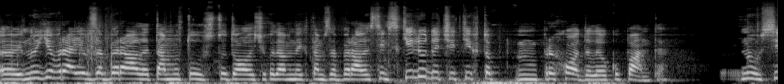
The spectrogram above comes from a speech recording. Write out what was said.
Е, ну, євреїв забирали там у ту стодолу, чи куди в них там забирали сільські люди, чи ті, хто приходили, окупанти? Ну, всі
